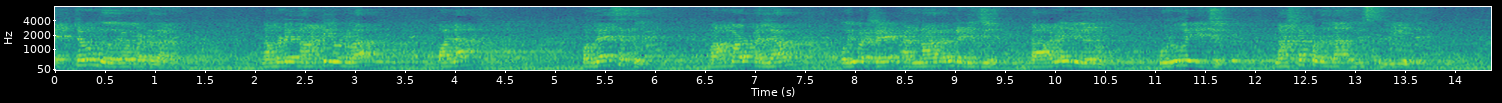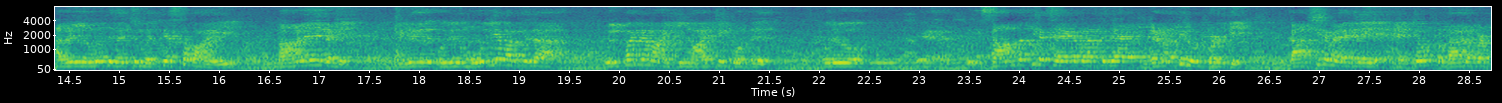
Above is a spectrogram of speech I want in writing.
ഏറ്റവും ഗൗരവപ്പെട്ടതാണ്. നമ്മുടെ നാട്ടിലുള്ള പല പ്രദേശത്തും മാമ്പഴമെല്ലാം ഒരുപക്ഷെ അണ്ണാറം കടിച്ചും താഴെ വീണു പുഴുവരിച്ചും നഷ്ടപ്പെടുന്ന ഒരു സ്ഥിതിയുണ്ട്. അതിൽ നിന്ന് തികച്ചും വ്യത്യസ്തമായി നാളേകളിൽ ഇത് ഒരു മൂല്യവർദ്ധിത ഉൽപ്പന്നമാക്കി മാറ്റിക്കൊണ്ട് ഒരു സാമ്പത്തിക ശേഖരണത്തിന്റെ ഗണത്തിൽ ഉൾപ്പെടുത്തി കാർഷിക മേഖലയിൽ ഏറ്റവും പ്രധാനപ്പെട്ട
